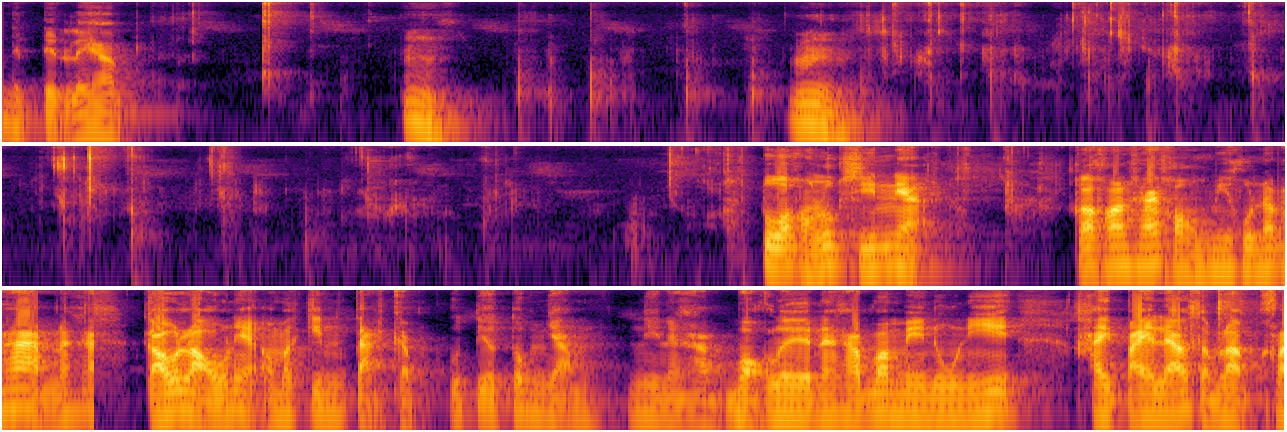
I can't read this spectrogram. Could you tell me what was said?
เด็ดๆเลยครับ อืมอืมตัวของลูกชิ้นเนี่ย ก็เขาใช้ของมีคุณภาพนะครับเกาเหลาเนี่ยเอามากินตัดกับก๋วยเตี๋ยวต้มยำนี่นะครับ บอกเลยนะครับ ว่าเมนูนี้ใครไปแล้วสำหรับใคร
